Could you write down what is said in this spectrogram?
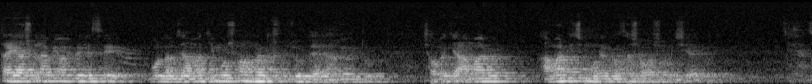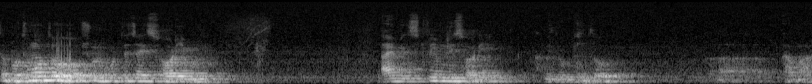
তাই আসলে আমি অনেকের কাছে বললাম যে আমাকে ইমোশনাল হওয়ার সুযোগ দেন আমিও একটু সবাইকে আমার আমার কিছু মনের কথা সবার সঙ্গে শেয়ার করি। তো প্রথমত শুরু করতে চাই সরি বলে। আই এম এক্সট্রিমলি সরি আমি দুঃখিত। আমার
